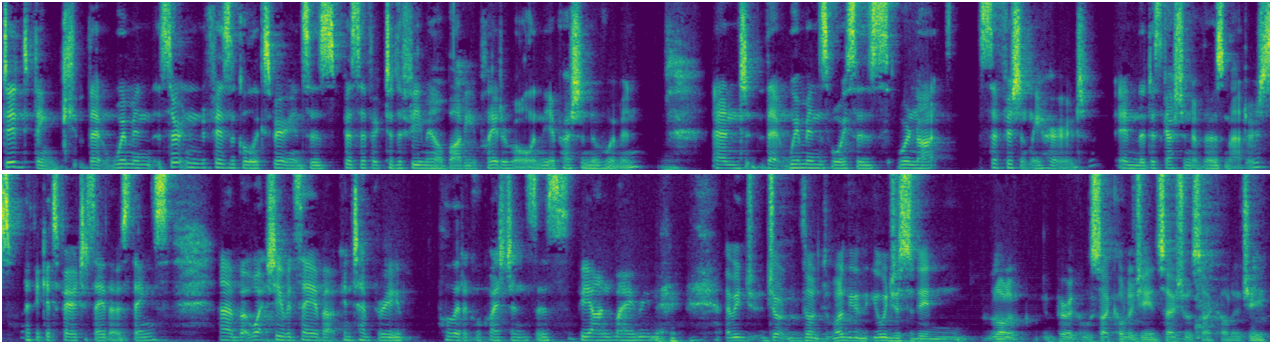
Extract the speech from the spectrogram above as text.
did think that women, certain physical experiences specific to the female body played a role in the oppression of women mm. and that women's voices were not sufficiently heard in the discussion of those matters. I think it's fair to say those things. Uh, but what she would say about contemporary political questions is beyond my remit. I mean, John, one thing you're interested in a lot of empirical psychology and social psychology,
